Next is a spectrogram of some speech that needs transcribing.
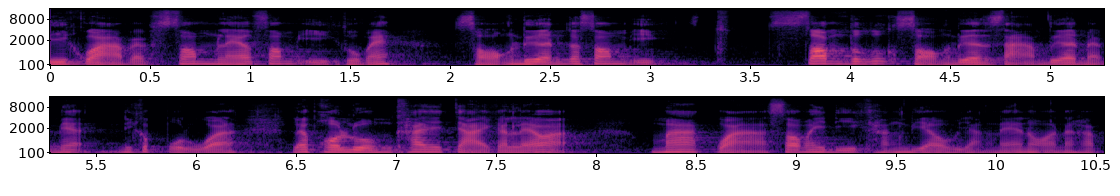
ดีกว่าแบบซ่อมแล้วซ่อมอีกถูกไหมสองเดือนก็ซ่อมอีกซ่อมทุกๆ 2 เดือน 3 เดือนแบบเนี้ยนี่ก็ปวดหัวแล้วพอรวมค่าใช้จ่ายกันแล้วอะมากกว่าซ่อมให้ดีครั้งเดียวอย่างแน่นอนนะครับ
